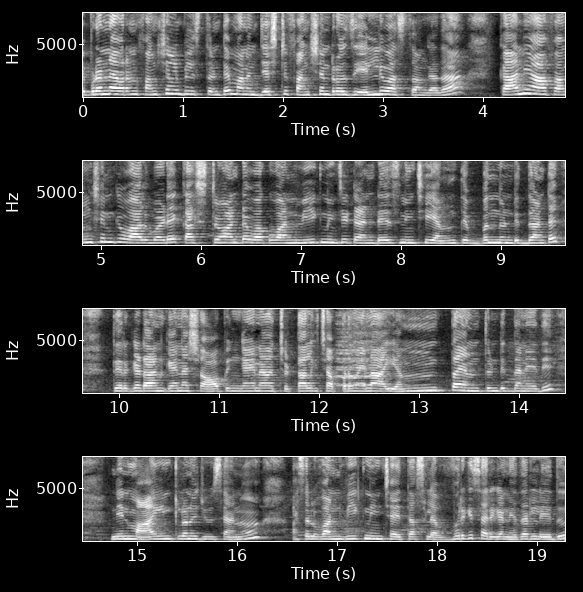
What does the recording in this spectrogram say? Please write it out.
ఎప్పుడన్నా ఎవరైనా ఫంక్షన్లు పిలుస్తుంటే మనం జస్ట్ ఫంక్షన్ రోజు వెళ్ళి వస్తాం కదా. కానీ ఆ ఫంక్షన్కి వాళ్ళు పడే కష్టం అంటే ఒక వన్ వీక్ నుంచి టెన్ డేస్ నుంచి ఎంత ఇబ్బంది ఉండిద్దో అంటే తిరగడానికైనా షాపింగ్ అయినా చుట్టాలకి చెప్పడమైనా ఎంత ఎంత ఉండిద్ది అనేది నేను మా ఇంట్లోనే చూశాను. అసలు వన్ వీక్ నుంచి అయితే అసలు ఎవ్వరికి సరిగా నిద్రలేదు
